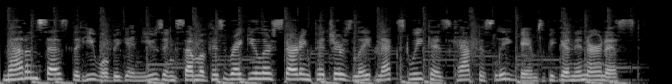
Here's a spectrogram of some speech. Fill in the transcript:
Maddon says that he will begin using some of his regular starting pitchers late next week as Cactus League games begin in earnest.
